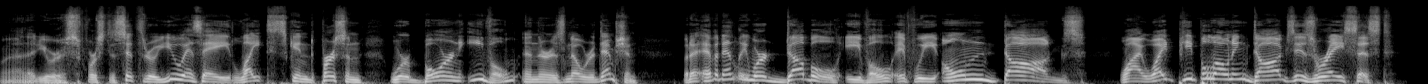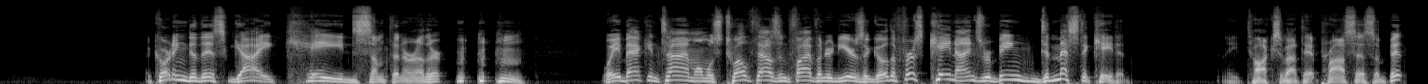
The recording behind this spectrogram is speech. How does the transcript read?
uh, that you were forced to sit through, you as a light skinned person were born evil and there is no redemption. But evidently we're double evil if we own dogs. Why white people owning dogs is racist. According to this guy, Cade something or other, way back in time, almost 12,500 years ago, the first canines were being domesticated. And he talks about that process a bit.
